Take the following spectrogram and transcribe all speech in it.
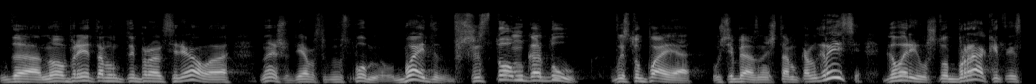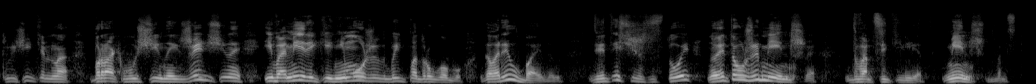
Да, но при этом ты про сериал, а, знаешь, вот я вс- вспомнил, Байден в шестом году, выступая у себя, значит, там в Конгрессе, говорил, что брак это исключительно брак мужчины и женщины, и в Америке не может быть по-другому. Говорил Байден. 2006, но это уже меньше 20 лет. Меньше 20 лет.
